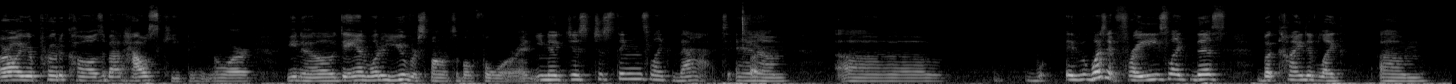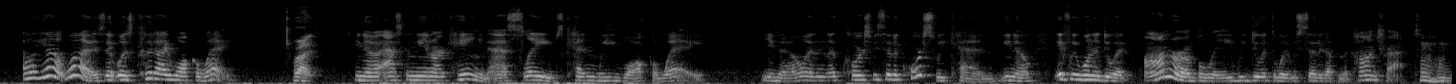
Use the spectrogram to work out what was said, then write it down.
are all your protocols about housekeeping or you know, Dan, what are you responsible for? And you know, just just things like that. And Right. um, uh, w- it wasn't phrased like this, but kind of like, um, oh yeah, it was. It was, could I walk away? Right. You know, asking me in arcane as slaves, can we walk away? You know, and of course we said, of course we can. You know, if we want to do it honorably, we do it the way we set it up in the contract hmm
